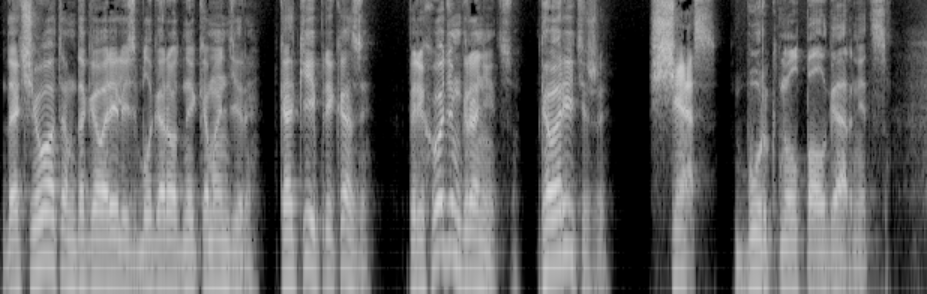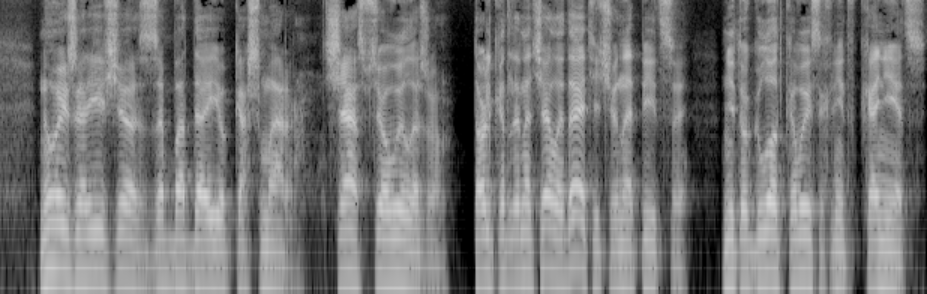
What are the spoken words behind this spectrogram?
«Да чего там договорились благородные командиры? Какие приказы? Переходим границу? Говорите же!» «Сейчас!» — буркнул полгарниц. «Ну и жарища, забодаю кошмар. Сейчас все выложу. Только для начала дайте что напиться, не то глотка высохнет в конец.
